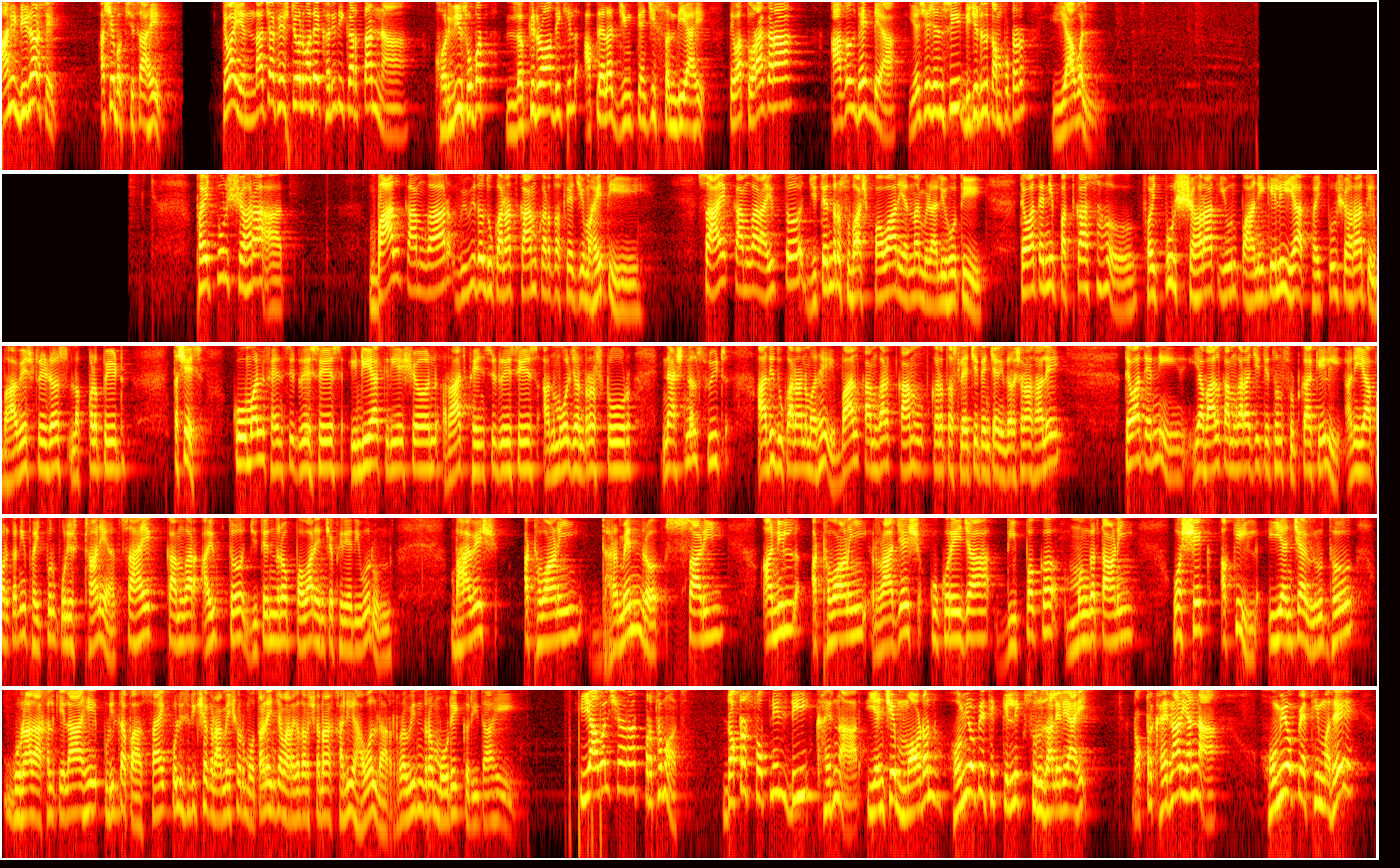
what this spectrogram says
आणि डिनर सेट असे बक्षीस आहेत. तेव्हा यंदाच्या फेस्टिवलमध्ये खरेदी करताना खरेदीसोबत लकी ड्रॉ देखील आपल्याला जिंकण्याची संधी आहे. तेव्हा त्वरा करा. आजच भेट द्या. Yash agency digital computer Yawal. Faizpur शहरात बाल कामगार विविध दुकानात काम करत असल्याची माहिती सहाय्यक कामगार आयुक्त जितेंद्र सुभाष पवार यांना मिळाली होती. तेव्हा त्यांनी पथकासह फैजपूर शहरात येऊन पाहणी केली. यात फैजपूर शहरातील भावेश ट्रेडर्स लक्कडपेठ तसेच Komal fancy dresses India creation Raj fancy dresses Anmol general store national sweets आदी दुकानांमध्ये बालकामगार काम करत असल्याचे त्यांच्या निदर्शनास आले. तेव्हा त्यांनी या बालकामगाराची तेथून सुटका केली आणि या प्रकरणी फैजपूर पोलीस ठाण्यात सहाय्यक कामगार आयुक्त जितेंद्र पवार यांच्या फिर्यादीवरून भावेश अठवाणी धर्मेंद्र साळी अनिल अठवाणी राजेश कुकरेजा दीपक मंगताणी व शेख अकिल यांच्या विरुद्ध गुन्हा दाखल केला आहे. पुढील तपास. सहाय्यक पोलीस निरीक्षक रामेश्वर मोताळे यांच्या मार्गदर्शनाखाली हवालदार रवींद्र मोरे करीत आहे. यावल शहरात प्रथमच डॉक्टर स्वप्नील डी. खैरनार यांचे मॉडर्न होमिओपॅथिक क्लिनिक सुरू झालेले आहे. डॉक्टर खैरनार यांना होमिओपॅथीमध्ये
